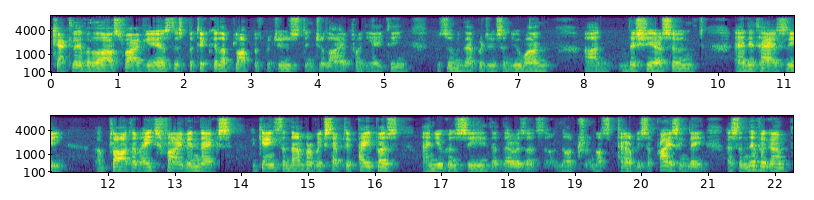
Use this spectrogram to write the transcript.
calculated over the last five years. This particular plot was produced in July of 2018, presuming they'll produce a new one uh, this year soon. And it has the plot of H5 index against the number of accepted papers and you can see that there is a not not terribly surprisingly a significant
